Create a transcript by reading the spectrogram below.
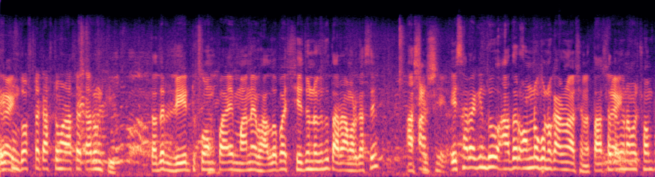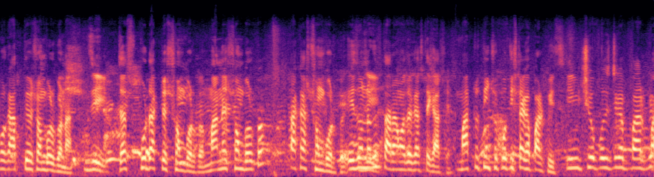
এরকম দশটা কাস্টমার আসার কারণ কি? তাদের রেট কম পায় মানে ভালো পায় সেজন্য কিন্তু তারা আমার কাছে আসে। এছাড়া কিন্তু আদার অন্য কোনো কারণে আসে না। তার সাথে আমার সম্পর্ক আত্মীয় সম্পর্ক না। জি। জাস্ট প্রোডাক্টের সম্পর্ক মানের সম্পর্ক টাকার সম্পর্ক। এই জন্য কিন্তু তারা আমাদের কাছ থেকে আসে। মাত্র তিনশো পঁচিশ টাকা পার পিস তিনশো পঁচিশ টাকা পার পিস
